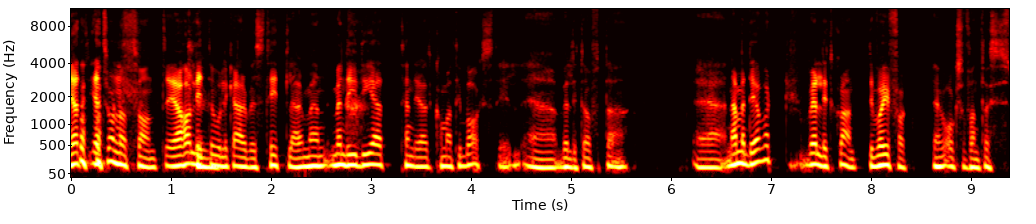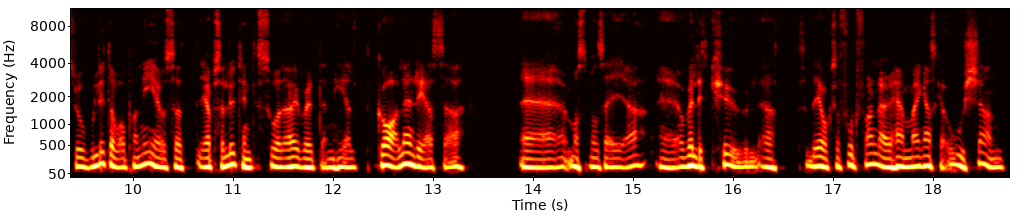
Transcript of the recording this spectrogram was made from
Jag, jag tror något sånt. Jag har lite olika arbetstitlar, men, men det är det jag tenderar att komma tillbaka till eh, väldigt ofta. Eh, nej, men det har varit väldigt skönt. Det var ju fakt- eh, också fantastiskt roligt att vara på Neo, så att det är absolut inte så. Det har ju varit en helt galen resa, eh, måste man säga. Eh, och väldigt kul att det också fortfarande här hemma är ganska okänt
